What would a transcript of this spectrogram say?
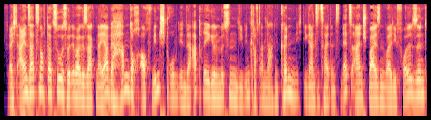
Vielleicht ein Satz noch dazu. Es wird immer gesagt, na ja, wir haben doch auch Windstrom, den wir abregeln müssen. Die Windkraftanlagen können nicht die ganze Zeit ins Netz einspeisen, weil die voll sind.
